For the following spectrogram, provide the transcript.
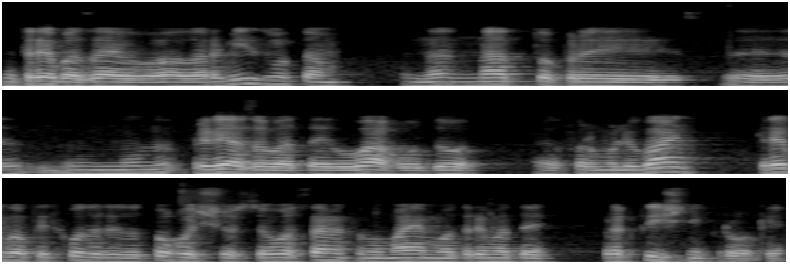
не треба зайвого алармізму там на- надто при, е, ну, прив'язувати увагу до е, формулювань. Треба підходити до того, що з цього саміту ми маємо отримати практичні кроки.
